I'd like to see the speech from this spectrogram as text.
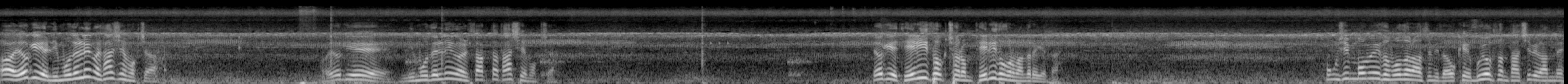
아 여기에 리모델링을 다시 해먹자. 어, 여기에 리모델링을 싹 다 다시 해먹자. 여기에 대리석처럼 대리석으로 만들어야겠다. 홍신 범위에서 mod어놨습니다. 오케이 무역선 다 집에 갔네.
